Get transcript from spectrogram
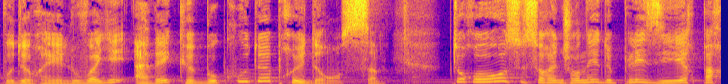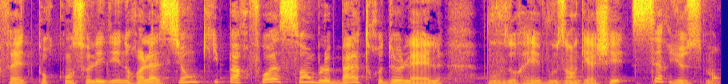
Vous devrez louvoyer avec beaucoup de prudence. Taureau, ce sera une journée de plaisir parfaite pour consolider une relation qui parfois semble battre de l'aile. Vous voudrez vous engager sérieusement.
